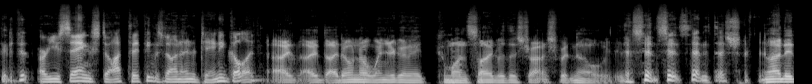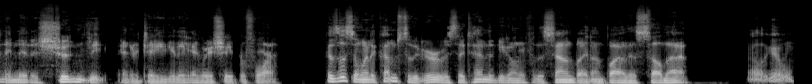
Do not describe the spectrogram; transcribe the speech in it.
Are you saying stock picking is not entertaining, Colin? I, I I don't know when you're going to come on side with this, Josh, but no, it's, it's, it's, it's not in, and it shouldn't be entertaining in any way, shape, or form. Because listen, when it comes to the gurus, they tend to be going for the soundbite on buy this, sell that. Well, you know,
